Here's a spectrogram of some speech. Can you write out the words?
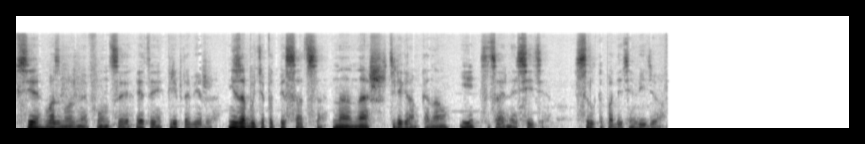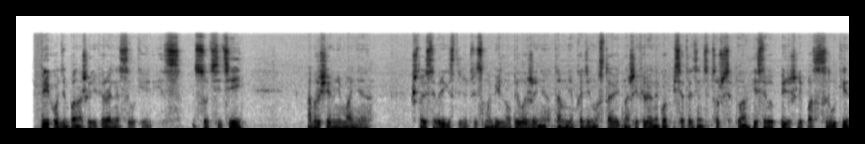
все возможные функции этой криптобиржи. Не забудьте подписаться на наш телеграм-канал и социальные сети. Ссылка под этим видео. Переходим по нашей реферальной ссылке из соцсетей. Обращаем внимание, что если вы регистрируетесь с мобильного приложения, там необходимо вставить наш реферальный код 51762. Если вы перешли по ссылке,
